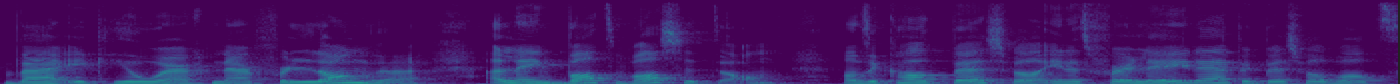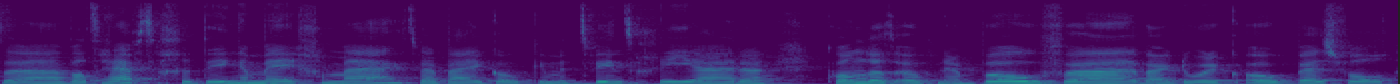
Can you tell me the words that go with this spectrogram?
waar ik heel erg naar verlangde. Alleen wat was het dan? Want ik had best wel in het verleden heb ik best wel wat, uh, wat heftige dingen meegemaakt. Waarbij ik ook in mijn twintiger jaren kwam dat ook naar boven. Waardoor ik ook best wel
